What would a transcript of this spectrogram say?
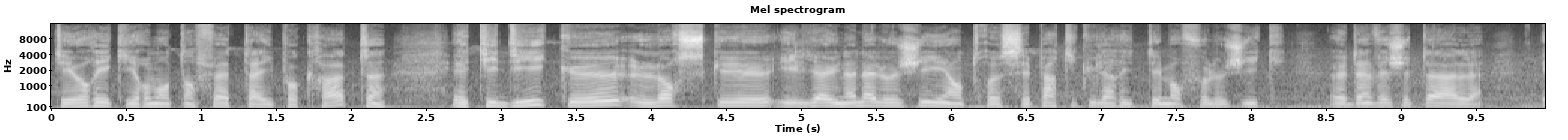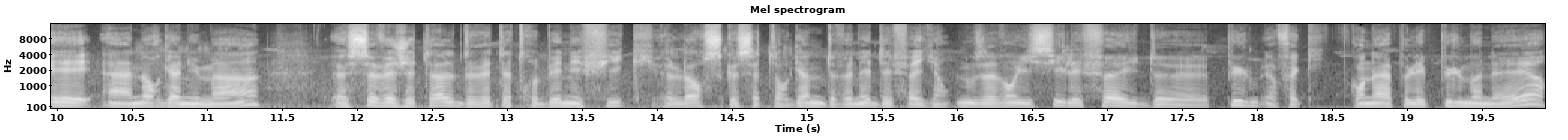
théorie qui remonte en fait à Hippocrate, et qui dit que lorsqu'il y a une analogie entre ces particularités morphologiques d'un végétal et un organe humain, ce végétal devait être bénéfique lorsque cet organe devenait défaillant. Nous avons ici les feuilles qu'on a appelées pulmonaires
